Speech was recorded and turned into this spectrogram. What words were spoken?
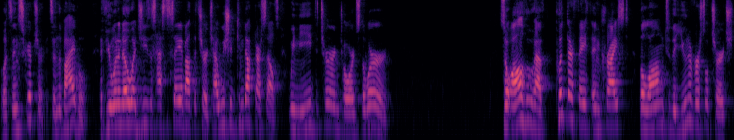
Well, it's in Scripture, it's in the Bible. If you want to know what Jesus has to say about the church, how we should conduct ourselves, we need to turn towards the Word. So, all who have put their faith in Christ belong to the universal church,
